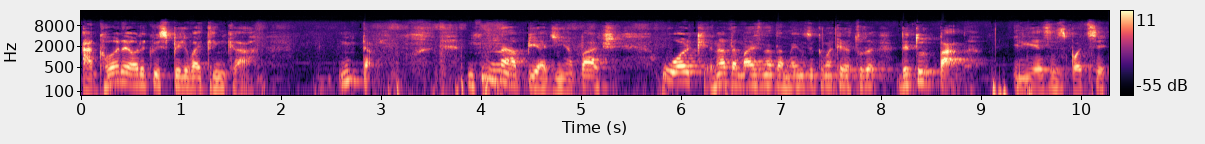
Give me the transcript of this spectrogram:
Agora é a hora que o espelho vai trincar. Então, na piadinha à parte, o orc é nada mais nada menos do que uma criatura deturpada. Ele às vezes pode ser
